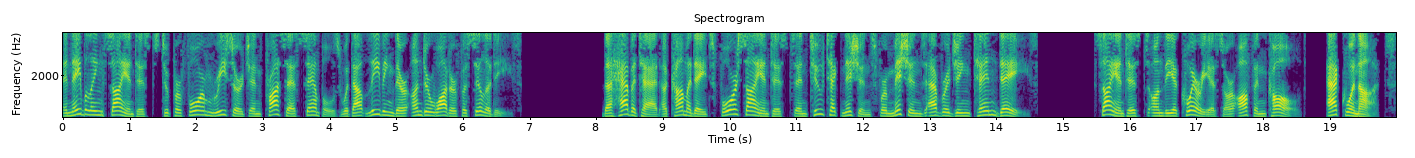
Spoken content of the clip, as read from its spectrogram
enabling scientists to perform research and process samples without leaving their underwater facilities. The habitat accommodates four scientists and two technicians for missions averaging 10 days. Scientists on the Aquarius are often called aquanauts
